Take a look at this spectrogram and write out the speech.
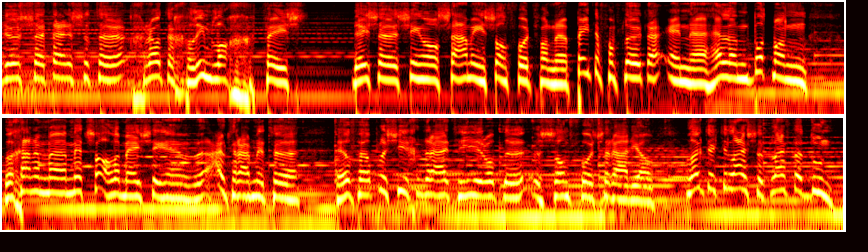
dus eh, tijdens het eh, grote glimlachfeest. Deze single samen in Zandvoort van eh, Peter van Vleuten en Helen Botman. We gaan hem met z'n allen meezingen. Uiteraard met heel veel plezier gedraaid hier op de Zandvoortse radio. Leuk dat je luistert. Blijf dat doen.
